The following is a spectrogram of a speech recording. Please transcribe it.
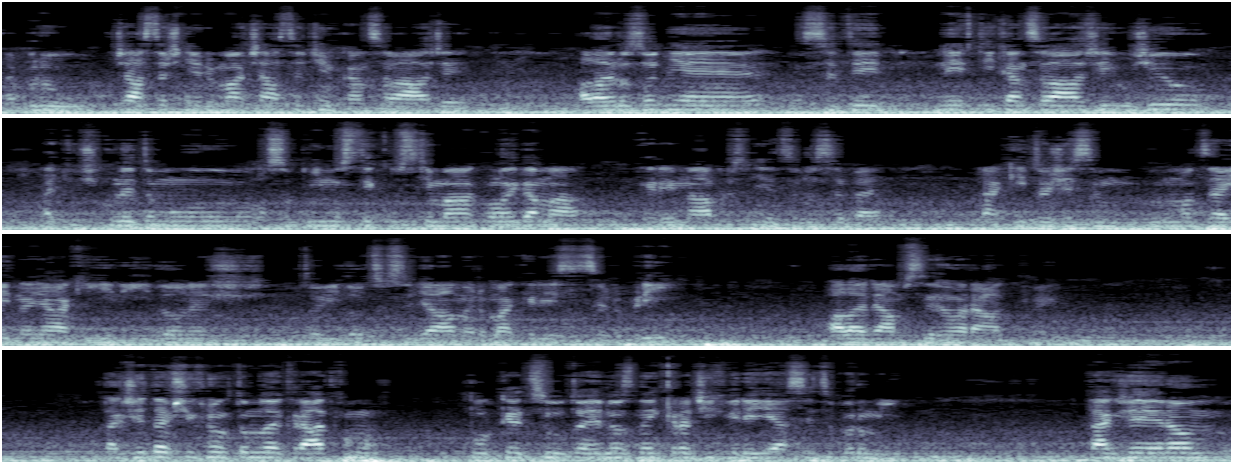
tak budu částečně doma, částečně v kanceláři, ale rozhodně si ty dny v té kanceláři užiju, ať už kvůli tomu osobnímu styku s těma kolegama, který má prostě něco do sebe, tak i to, že si budu moct zajít na nějaký jiný jídlo, než to jídlo, co si děláme doma, který je sice dobrý, ale dám si ho rád. Takže to je všechno k tomuhle krátkému pokecu, to je jedno z nejkratších videí asi, co budu mít. Takže jenom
